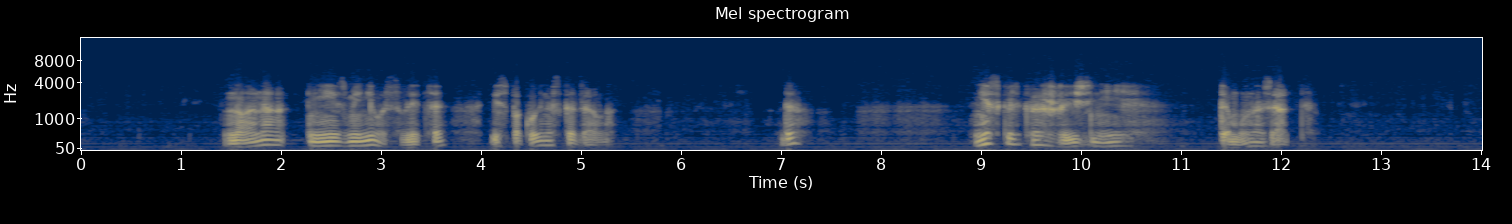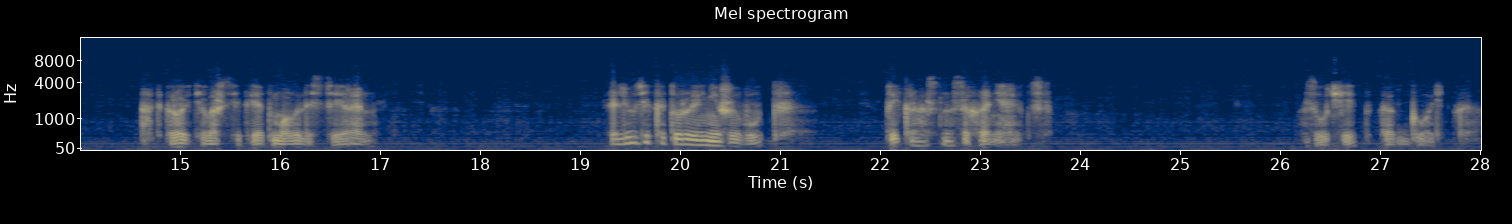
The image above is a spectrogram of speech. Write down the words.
но она не изменилась в лице и спокойно сказала. «Да, Несколько жизней тому назад. Откройте ваш секрет молодости, Ирен. Люди, которые не живут, прекрасно сохраняются. Звучит как горько.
